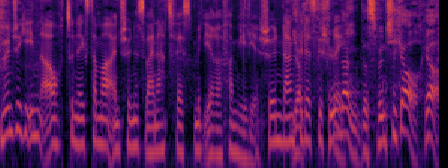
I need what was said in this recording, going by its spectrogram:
wünsche ich Ihnen auch zunächst einmal ein schönes Weihnachtsfest mit Ihrer Familie. Schönen Dank ja, für das Gespräch. Vielen Dank, das wünsche ich auch, ja.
